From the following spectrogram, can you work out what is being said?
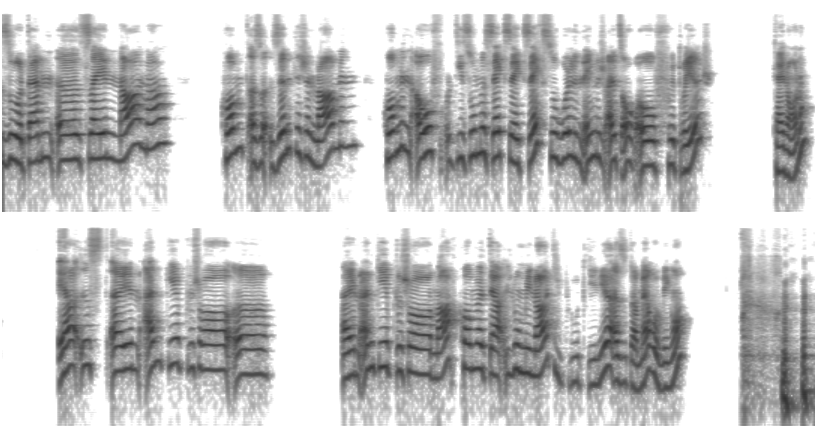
so, dann äh, sein Name kommt, also sämtliche Namen kommen auf die Summe 666, sowohl in Englisch als auch auf Hebräisch. Keine Ahnung. Er ist ein angeblicher, äh, ein angeblicher Nachkomme der Illuminati-Blutlinie, also der Merowinger.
